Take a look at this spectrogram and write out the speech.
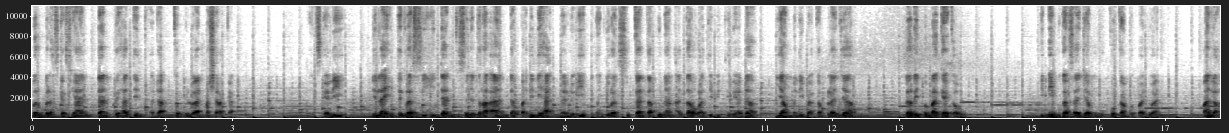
berbelas kasihan dan prihatin terhadap keperluan masyarakat. Sekali, Nilai integrasi dan kesejahteraan dapat dilihat melalui penganjuran sukan tahunan atau aktiviti riadah yang melibatkan pelajar dari pelbagai kaum. Ini bukan sahaja mengukuhkan perpaduan, malah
